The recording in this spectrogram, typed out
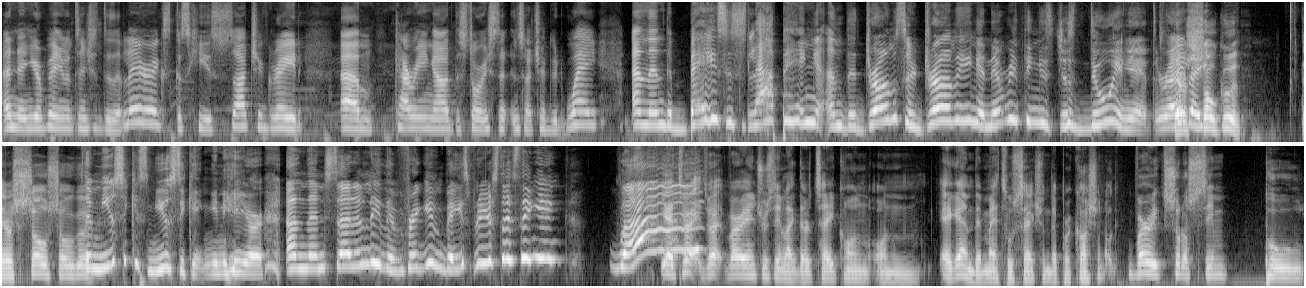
and then you're paying attention to the lyrics because he is such a great um, carrying out the story in such a good way and then the bass is slapping and the drums are drumming and everything is just doing it right They're Like, so good. They're so so good. the music is musicking in here and then suddenly the freaking bass player starts singing What? yeah, it's very, it's very, interesting. Like their take on on again the metal section, the percussion, very sort of simple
